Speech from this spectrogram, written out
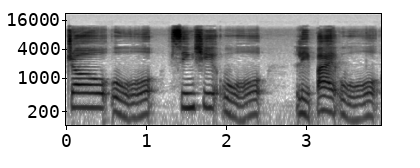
周五，星期五，礼拜五。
